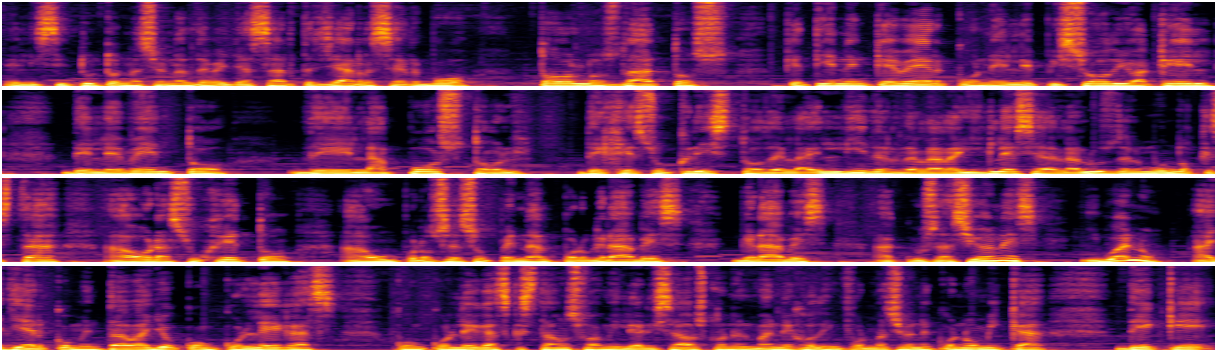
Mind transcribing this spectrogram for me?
el Instituto Nacional de Bellas Artes ya reservó todos los datos que tienen que ver con el episodio aquel del evento del apóstol de Jesucristo, del líder de la iglesia de la luz del mundo, que está ahora sujeto a un proceso penal por graves, graves acusaciones. Y bueno, ayer comentaba yo con colegas, con colegas que estamos familiarizados con el manejo de información económica, de que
